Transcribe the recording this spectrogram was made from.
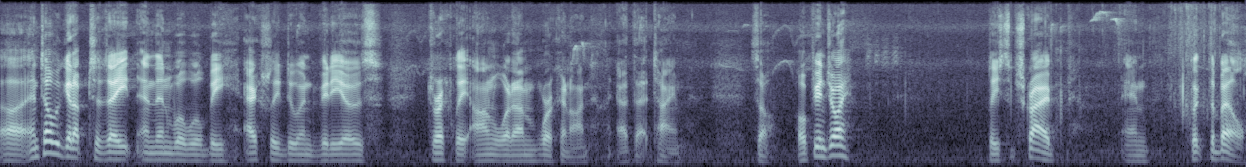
uh, until we get up to date and then we'll, we'll be actually doing videos directly on what I'm working on at that time. So hope you enjoy. Please subscribe and click the bell.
